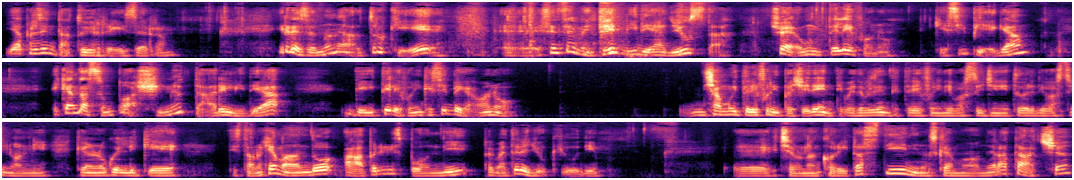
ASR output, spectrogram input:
e ha presentato il Razer, il Razer non è altro che eh, essenzialmente l'idea giusta, cioè un telefono che si piega e che andasse un po' a scimmiottare l'idea dei telefoni che si piegavano, diciamo i telefoni precedenti, avete presente i telefoni dei vostri genitori, dei vostri nonni, che erano quelli che ti stanno chiamando, apri, rispondi, per mettere giù, chiudi. Eh, c'erano ancora i tastini, lo schermo era touch,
